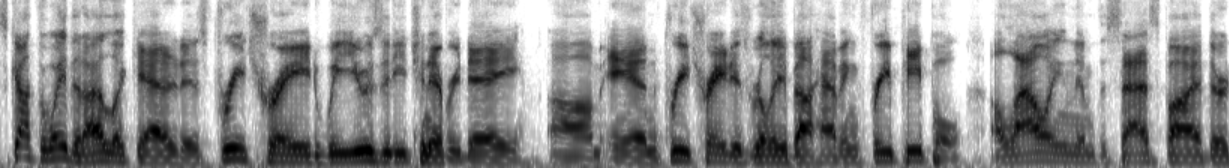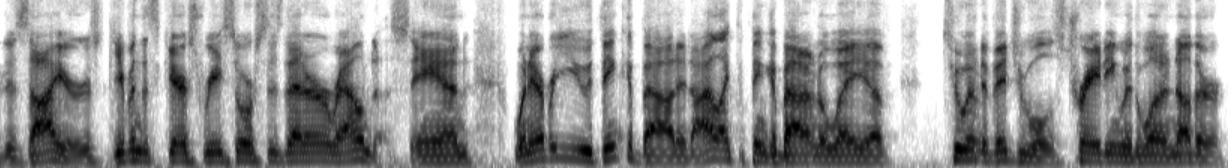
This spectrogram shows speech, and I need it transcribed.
Scot, the way that I look at it is free trade. We use it each and every day. Um, and free trade is really about having free people, allowing them to satisfy their desires given the scarce resources that are around us. And whenever you think about it, I like to think about it in a way of two individuals trading with one another,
